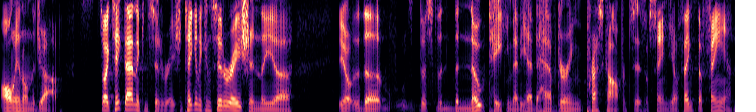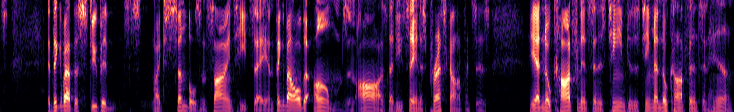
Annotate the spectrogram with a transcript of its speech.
all in on the job. So I take that into consideration. Take into consideration the, uh, you know, the just the the note taking that he had to have during press conferences of saying, you know, thank the fans. And think about the stupid like symbols and signs he'd say, and think about all the ums and ahs that he'd say in his press conferences. He had no confidence in his team because his team had no confidence in him.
